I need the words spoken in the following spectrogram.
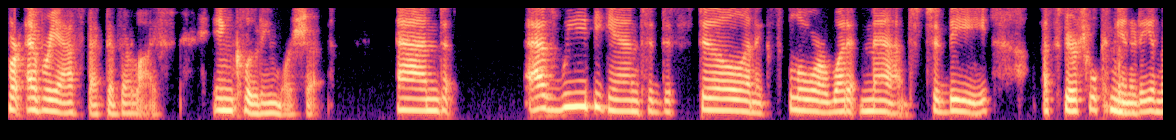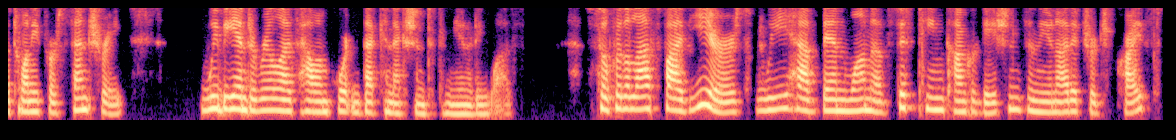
for every aspect of their life, including worship. And as we began to distill and explore what it meant to be a spiritual community in the 21st century, we began to realize how important that connection to community was. So, for the last five years, we have been one of 15 congregations in the United Church of Christ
